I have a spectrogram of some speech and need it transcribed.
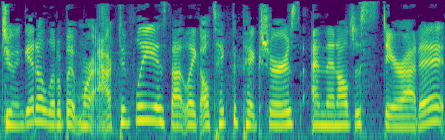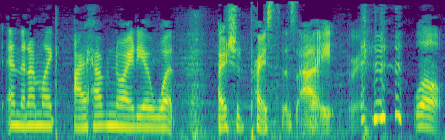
doing it a little bit more actively is that like I'll take the pictures and then I'll just stare at it and then I'm like I have no idea what I should price this at. Right, right. well,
